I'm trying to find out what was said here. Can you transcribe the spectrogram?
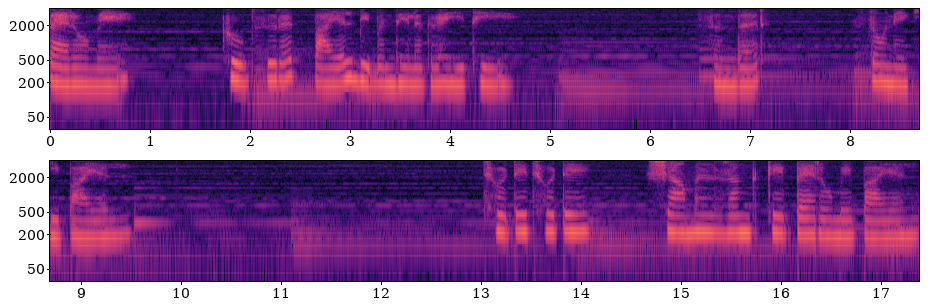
पैरों में खूबसूरत पायल भी बंधी लग रही थी। सुंदर सोने की पायल छोटे छोटे श्यामल रंग के पैरों में पायल।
